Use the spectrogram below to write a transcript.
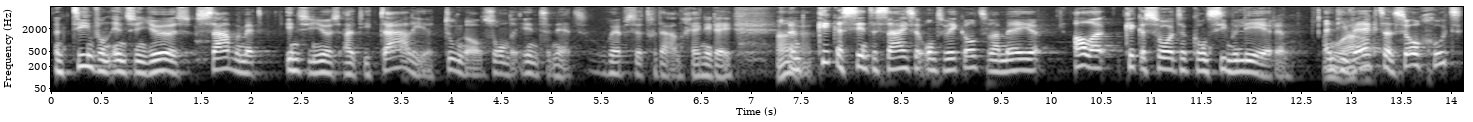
een team van ingenieurs samen met ingenieurs uit Italië, toen al zonder internet. Hoe hebben ze het gedaan? Geen idee. Ah, een ja. kikker synthesizer ontwikkeld waarmee je alle kikkersoorten kon simuleren. En die werkte zo goed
